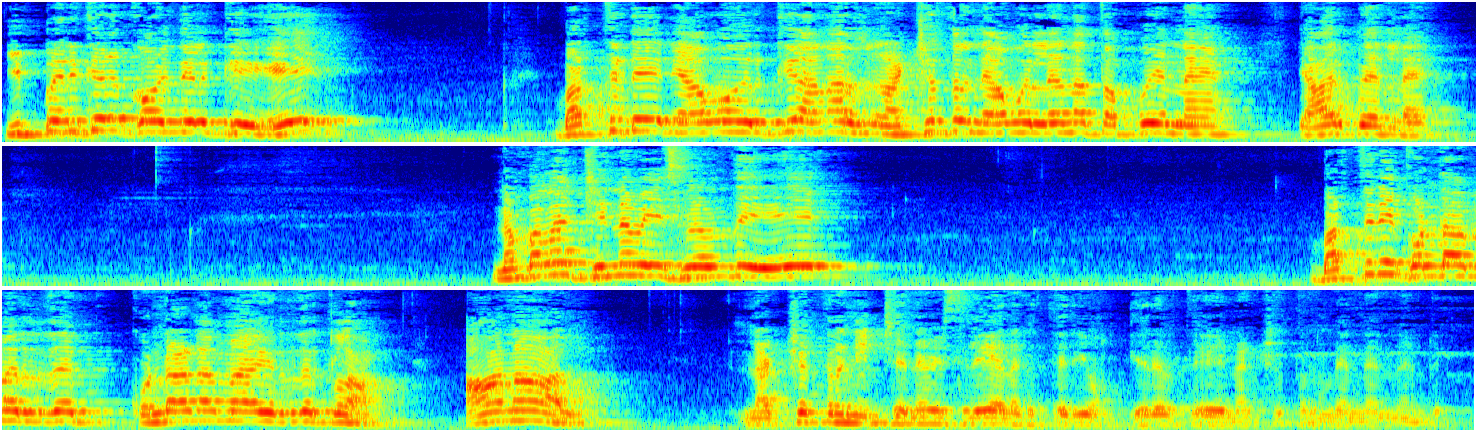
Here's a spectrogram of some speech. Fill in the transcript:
இப்ப இருக்கிற குழந்தைகளுக்கு பர்த்டே ஞாபகம் இருக்கு ஆனா நட்சத்திரம் ஞாபகம் இல்லைன்னா தப்பு என்ன? யார் பேர்ல? நம்மலாம் சின்ன வயசுல வந்து பர்த்டே கொண்டாம இருந்த கொண்டாடாம இருந்திருக்கலாம். ஆனால் நட்சத்திரங்கள் சின்ன வயசுலயே எனக்கு தெரியும். இருபத்தேழு நட்சத்திரங்கள் என்னென்னு.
